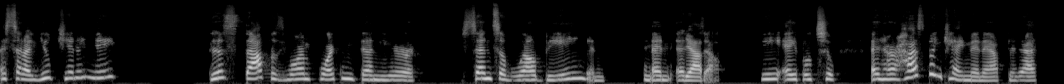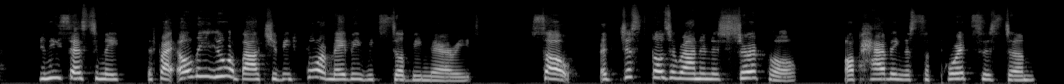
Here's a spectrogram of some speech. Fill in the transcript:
I said, Are you kidding me? This stuff is more important than your sense of well being and and, and Yeah. uh, being able to. And her husband came in after that, and he says to me, "If I only knew about you before, maybe we'd still be married." So it just goes around in a circle of having a support system.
